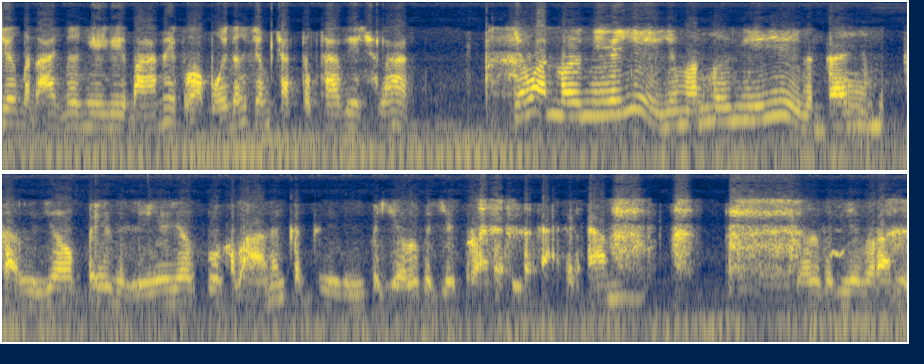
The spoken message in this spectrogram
យើងមិនអាចមើលងាយវាបានទេព្រោះមួយហ្នឹងខ្ញុំចាត់ទុកថាវាឆ្លាត ខ្ញុំអត់មើលងាយទេខ្ញុំអត់មើលងាយទេប៉ុន្តែខ្ញុំត្រូវយកពេលវេលាយកពូក្បាលហ្នឹងគិតគឺបញ្យល់វិជាប្រតិកកម្មយល់វិជាប្រតិ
